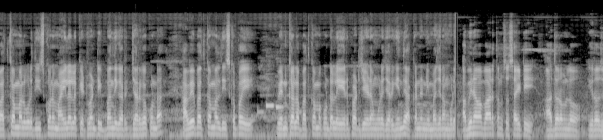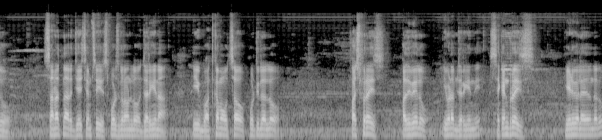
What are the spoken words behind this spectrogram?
బతుకమ్మలు కూడా తీసుకొని మహిళలకు ఎటువంటి ఇబ్బంది జరగకుండా అవే బతుకమ్మలు తీసుకుపోయి వెనకాల బతుకమ్మ కుంటలు ఏర్పాటు చేయడం కూడా జరిగింది. అక్కడనే నిమజ్జనం కూడా అభినవ భారతం సొసైటీ ఆధ్వర్యంలో ఈరోజు సనత్నర్ జేహెచ్ఎంసీ స్పోర్ట్స్ గ్రౌండ్లో జరిగిన ఈ బతుకమ్మ ఉత్సవ పోటీలలో ఫస్ట్ ప్రైజ్ పదివేలు ఇవ్వడం జరిగింది. సెకండ్ ప్రైజ్ ఏడు వేల ఐదు వందలు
